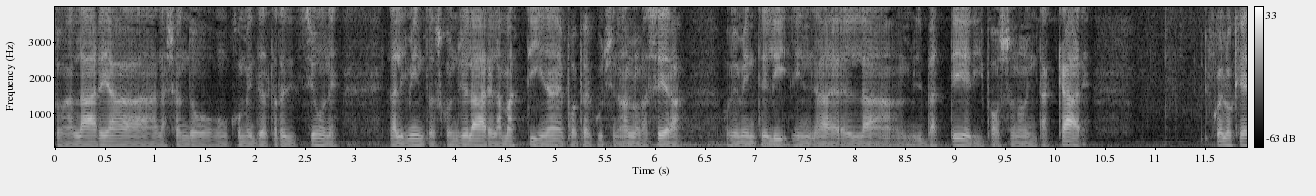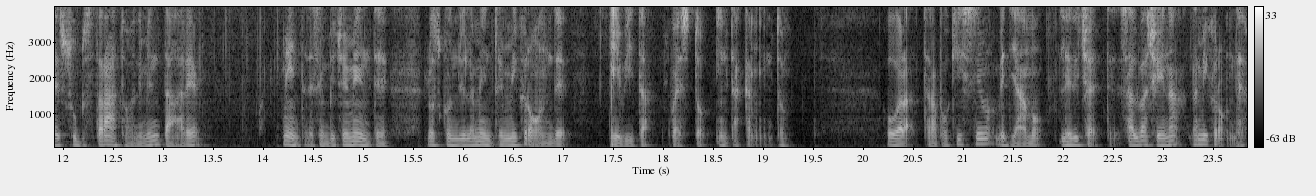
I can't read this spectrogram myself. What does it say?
all'aria lasciando come da tradizione l'alimento a scongelare la mattina e poi per cucinarlo la sera. Ovviamente lì la, la, i batteri possono intaccare quello che è il substrato alimentare, mentre semplicemente lo scongelamento in microonde evita questo intaccamento. Ora, tra pochissimo, vediamo le ricette salvacena da microonde.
